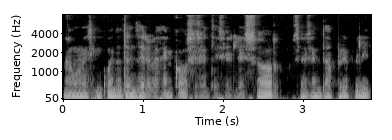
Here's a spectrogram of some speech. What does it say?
1.50, 33 Bezenko, 66 Lesor, 60 Prepeli,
